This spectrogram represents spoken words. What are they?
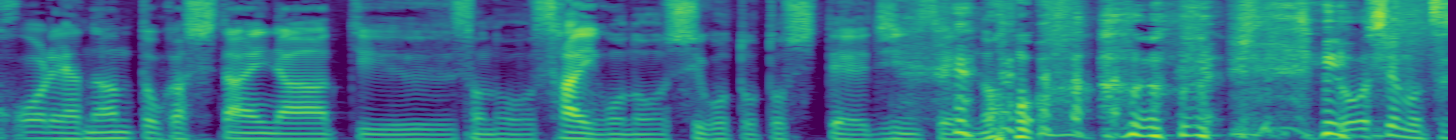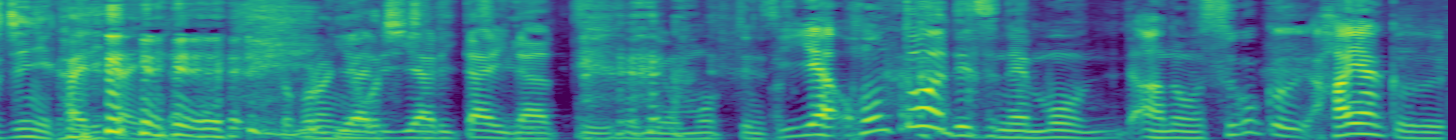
これはなんとかしたいなっていうその最後の仕事として人生の。どうしても土に帰りたいみたいな ところにやりやりたいなっていうふうに思ってるんです。いや本当はですねもうあのすごく早く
